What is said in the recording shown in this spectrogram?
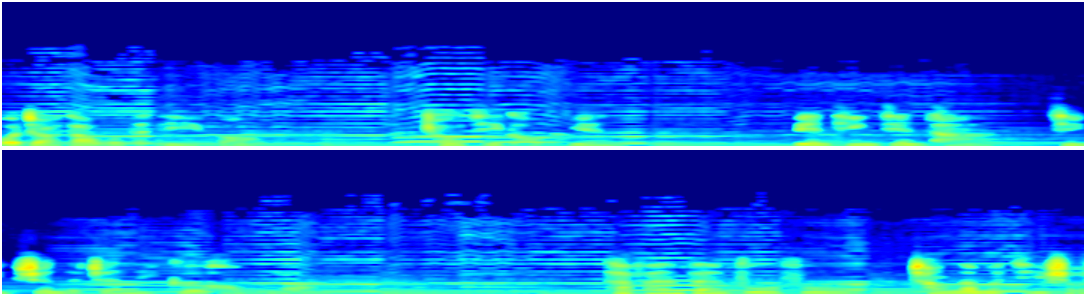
我找到我的地方，抽几口烟，便听见他谨慎地整理歌喉了。他反反复复唱那么几首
